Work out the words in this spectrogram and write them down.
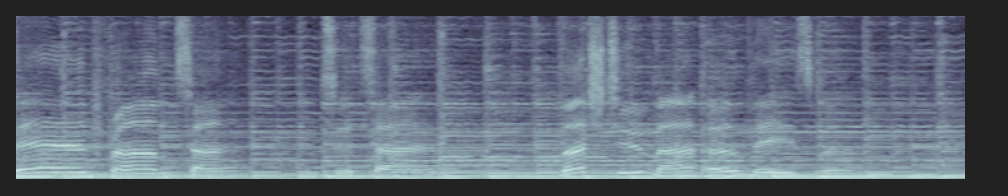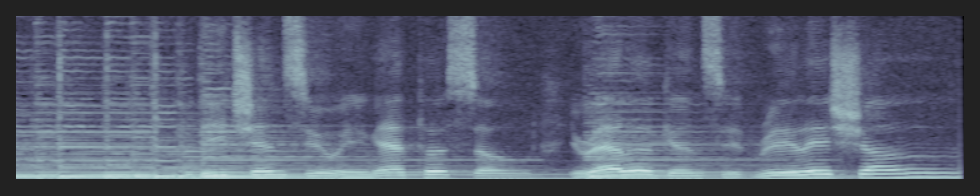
Then from time to time, much to my amazement, with each ensuing episode, your elegance it really showed.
